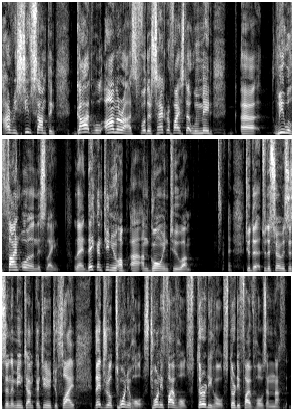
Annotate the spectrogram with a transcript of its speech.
I received something. God will honor us for the sacrifice that we made. Uh, we will find oil in this land. They continue up uh, on going to um, to the to the services in the meantime continue to fly they drill 20 holes 25 holes 30 holes 35 holes and nothing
